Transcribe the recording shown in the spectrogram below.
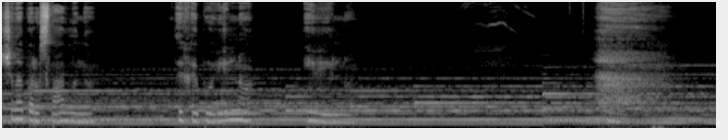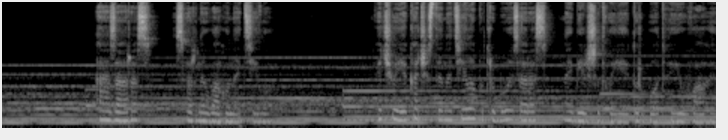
щелепа розслаблена, дихай повільно і вільно. А зараз зверни увагу на тіло. Відчуй, яка частина тіла потребує зараз найбільше твоєї турботи і уваги.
